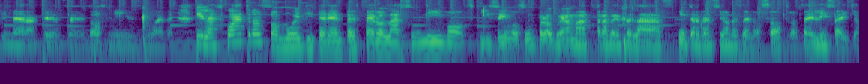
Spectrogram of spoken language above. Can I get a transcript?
primera que es de 2009. Y las cuatro son muy diferentes, pero las unimos, hicimos un programa a través de las intervenciones de nosotros, de Elisa y yo.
